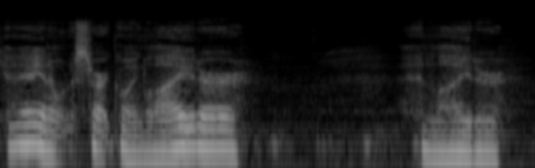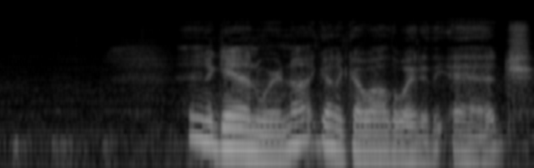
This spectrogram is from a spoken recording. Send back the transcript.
Okay, and I want to start going lighter and lighter. And again, we're not going to go all the way to the edge.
